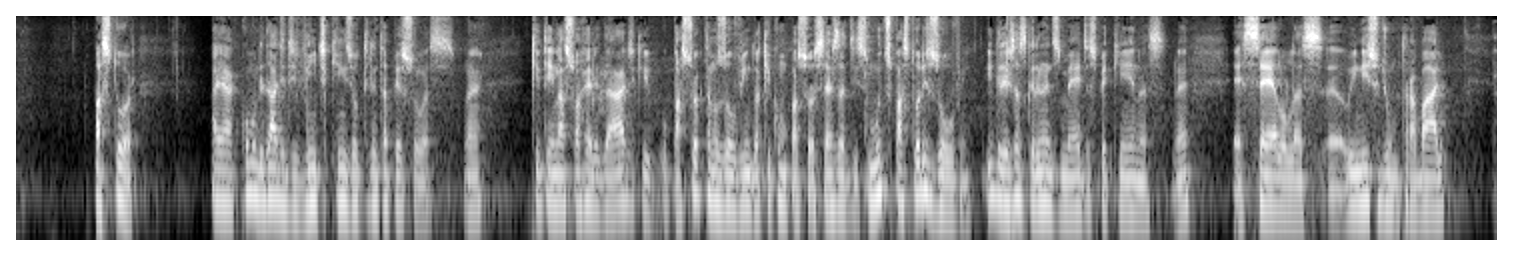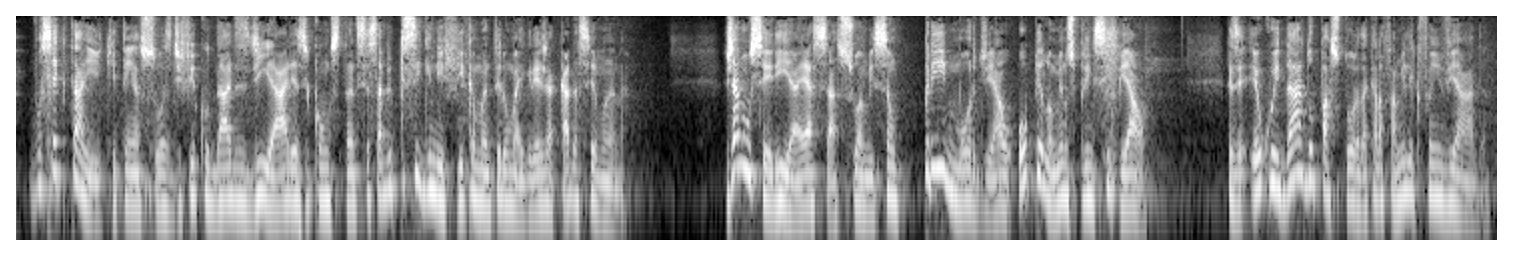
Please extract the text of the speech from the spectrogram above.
Pastor, a comunidade de 20, 15 ou 30 pessoas, né? Que tem lá sua realidade, que o pastor que está nos ouvindo aqui, como o pastor César disse, muitos pastores ouvem. Igrejas grandes, médias, pequenas, né? É, células, é, o início de um trabalho. Você que está aí, que tem as suas dificuldades diárias e constantes, você sabe o que significa manter uma igreja a cada semana. Já não seria essa a sua missão primordial, ou pelo menos principal? Quer dizer, eu cuidar do pastor, daquela família que foi enviada,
